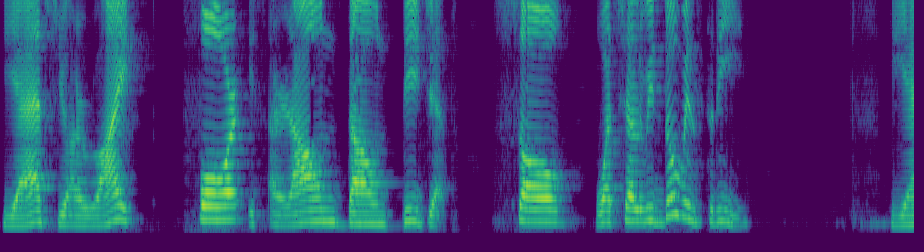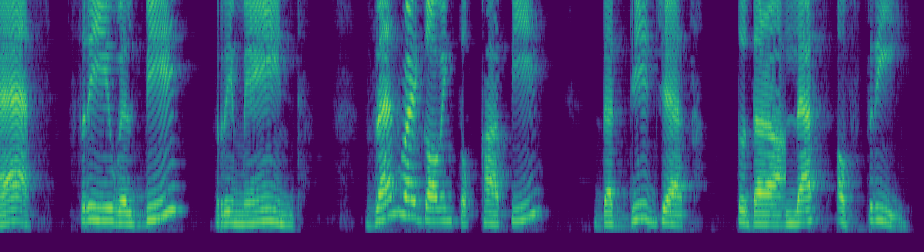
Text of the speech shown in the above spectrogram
Yes, you are right. 4 is a round down digit. So, what shall we do with 3? Yes, 3 will be remained. Then we're going to copy the digit to the left of 3.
